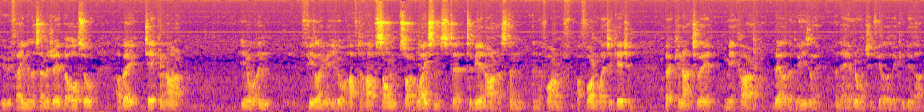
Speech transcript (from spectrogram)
who we find in this imagery, but also about taking art, you know, and feeling that you don't have to have some sort of license to, to be an artist in, in the form of a formal education, but can actually make art relatively easily, and that everyone should feel that they can do that.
